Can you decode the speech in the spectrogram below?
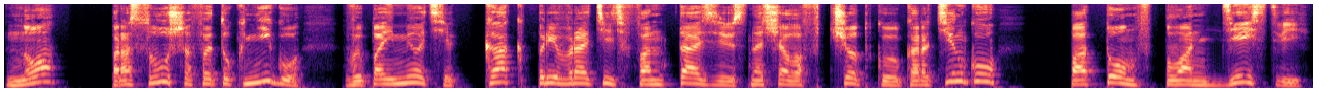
Но, прослушав эту книгу, вы поймете, как превратить фантазию сначала в четкую картинку, потом в план действий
